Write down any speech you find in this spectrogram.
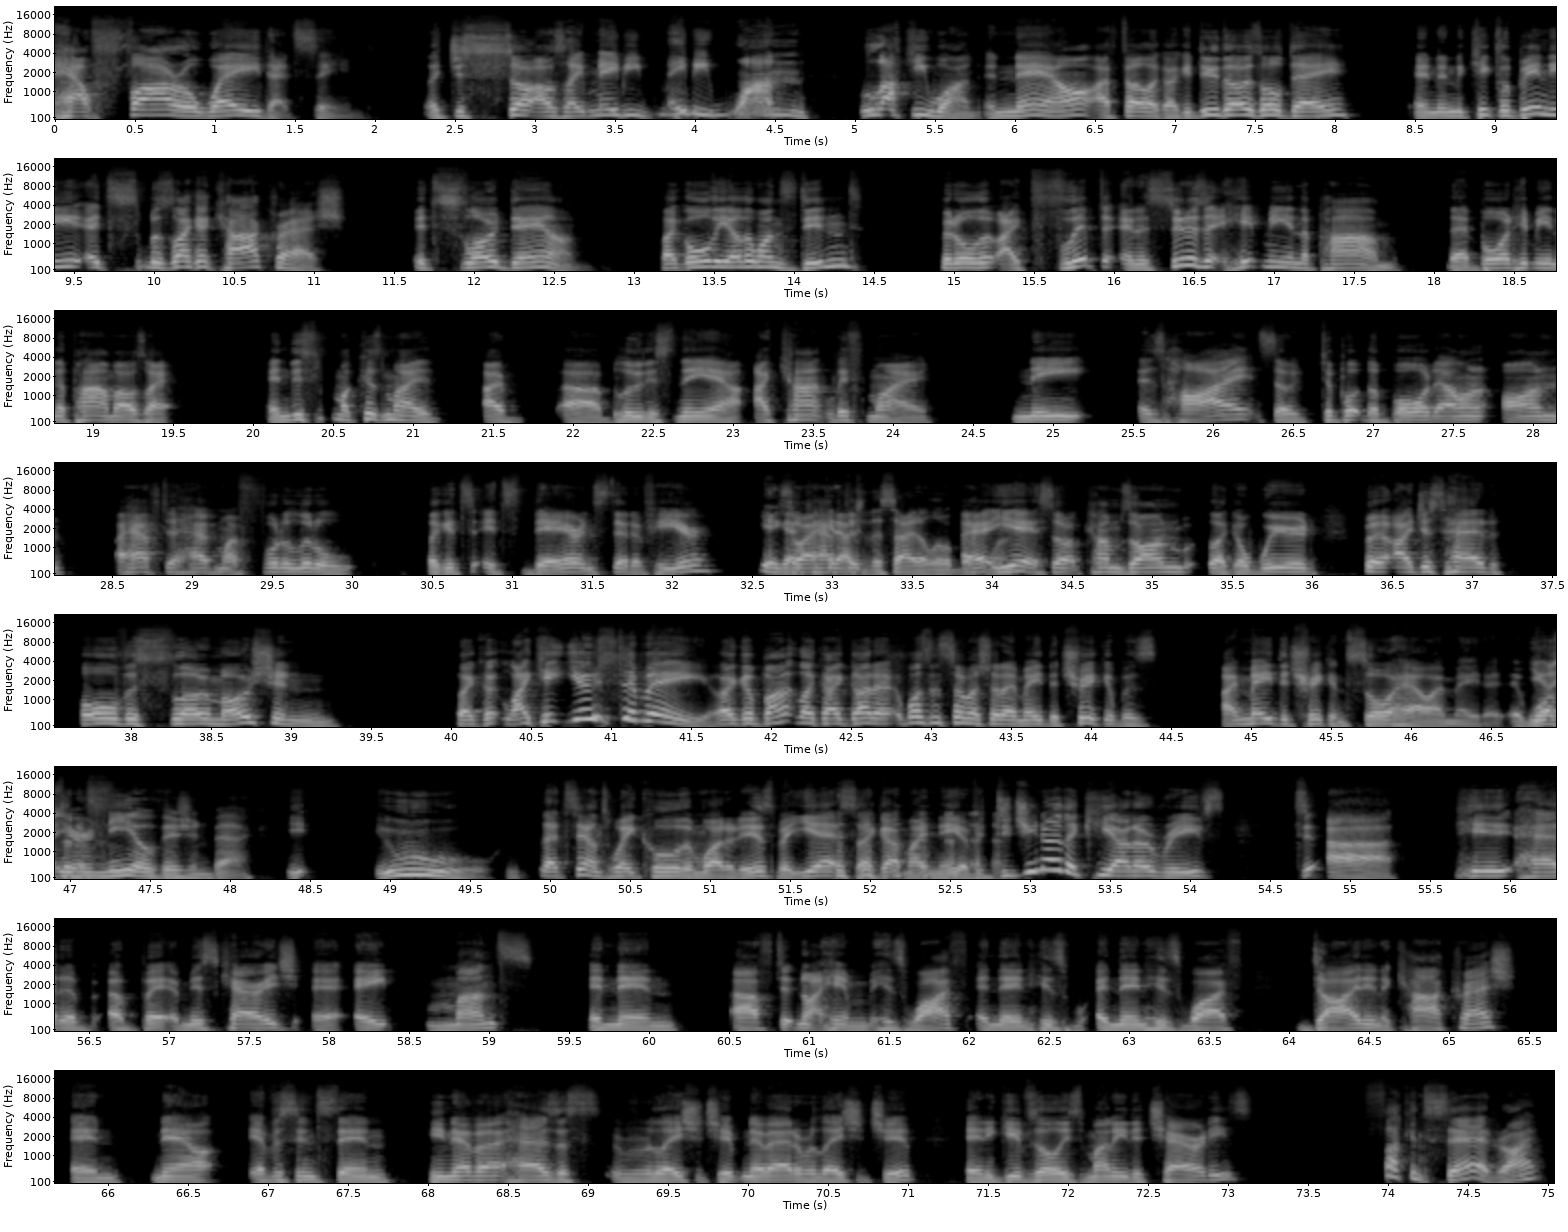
how far away that seemed. Like just so, I was like, maybe, maybe one lucky one. And now I felt like I could do those all day. And in the kickflip Indy, it was like a car crash. It slowed down. Like all the other ones didn't, but all the, I flipped it, and as soon as it hit me in the palm, that board hit me in the palm. I was like, and this because my I uh, blew this knee out. I can't lift my knee as high, so to put the board on on, I have to have my foot a little like it's it's there instead of here. Yeah, you got So to I kick have it out to- to, the side a little bit. Uh, yeah, so it comes on like a weird, but I just had all the slow motion, like like it used to be. Like a bunch, like I got it. It wasn't so much that I made the trick; it was I made the trick and saw how I made it. It You wasn't your f- Neo Vision back. Ooh, that sounds way cooler than what it is. But yes, I got my knee. Did you know that Keanu Reeves, t- uh, he had a, a, a miscarriage at eight months, and then after not him, his wife, and then his and then his wife died in a car crash, and now ever since then he never has a relationship, never had a relationship, and he gives all his money to charities. Fucking sad, right?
